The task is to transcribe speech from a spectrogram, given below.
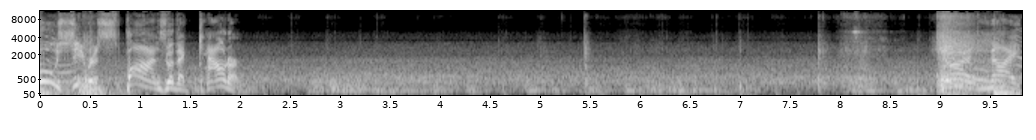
Ooh, she responds with a counter. Good night.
